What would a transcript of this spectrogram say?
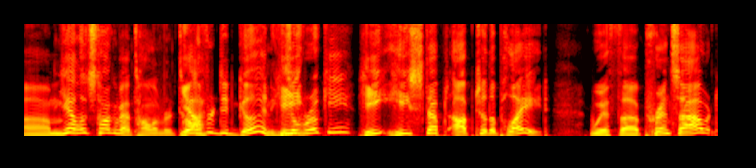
yeah, let's talk about Toliver. Um, Yeah. Toliver did good. He's He- a rookie. He he stepped up to the plate with uh, Prince out,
